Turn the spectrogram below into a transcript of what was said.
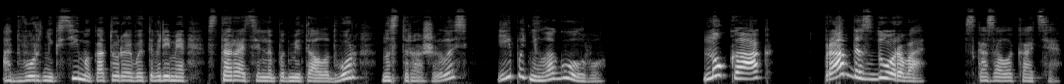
а дворник Сима, которая в это время старательно подметала двор, насторожилась и подняла голову. «Ну как? Правда здорово?» — сказала Катя.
